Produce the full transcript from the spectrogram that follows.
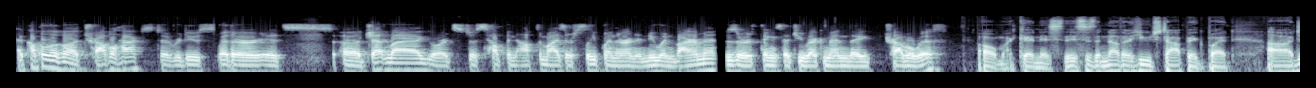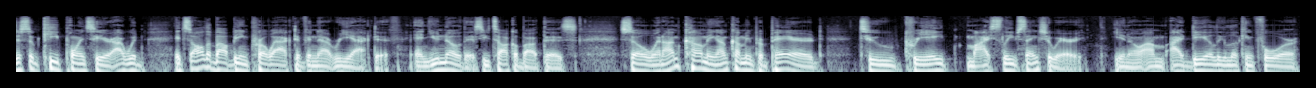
A couple of uh, travel hacks to reduce whether it's uh, jet lag or it's just helping optimize their sleep when they're in a new environment. Those are things that you recommend they travel with. Oh my goodness, this is another huge topic, but uh, just some key points here. I would. It's all about being proactive and not reactive, and you know this. You talk about this. So when I'm coming, I'm coming prepared to create my sleep sanctuary. You know, I'm ideally looking for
